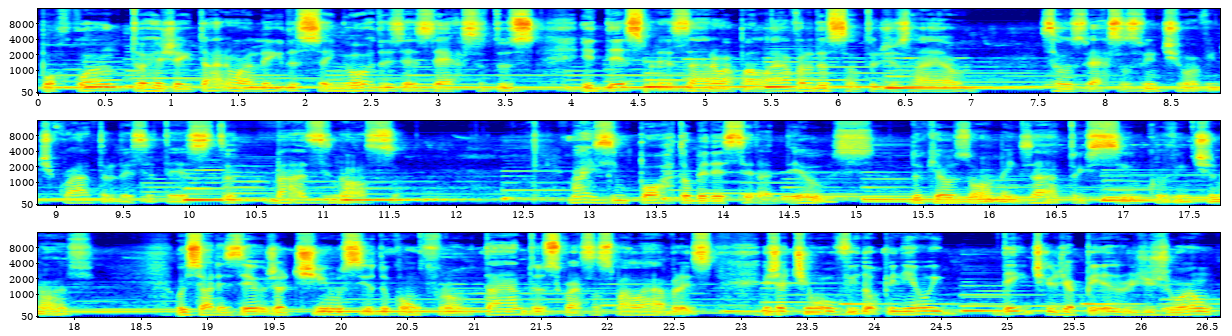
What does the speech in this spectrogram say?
Porquanto rejeitaram a lei do Senhor dos exércitos e desprezaram a palavra do Santo de Israel. São os versos 21 a 24 desse texto, base nosso. Mais importa obedecer a Deus do que aos homens, Atos 5, 29. Os fariseus já tinham sido confrontados com essas palavras e já tinham ouvido a opinião idêntica de Pedro e de João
